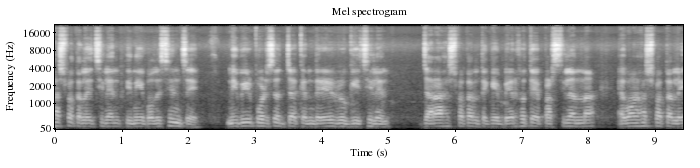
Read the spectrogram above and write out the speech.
হাসপাতালে ছিলেন, তিনি বলেছেন যে নিবিড় পরিচর্যা কেন্দ্রের রোগী ছিলেন। যারা হাসপাতাল থেকে বের হতে পারছিলেন না এবং হাসপাতালে,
